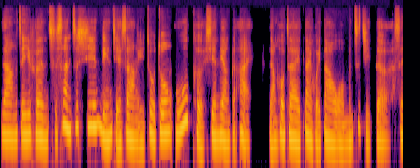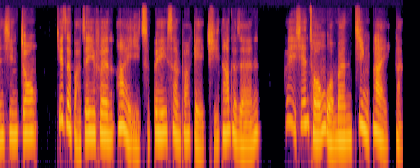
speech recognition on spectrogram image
让这一份慈善之心连接上宇宙中无可限量的爱，然后再带回到我们自己的身心中，接着把这一份爱与慈悲散发给其他的人。可以先从我们敬爱、感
